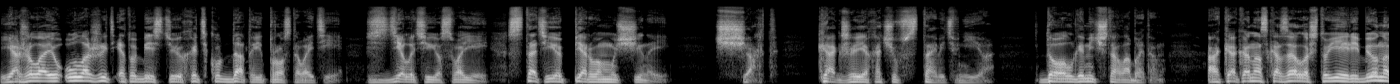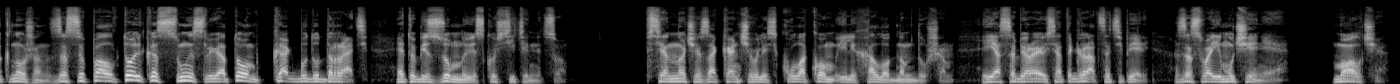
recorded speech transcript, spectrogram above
Я желаю уложить эту бестию хоть куда-то и просто войти, сделать ее своей, стать ее первым мужчиной. Черт, как же я хочу вставить в нее. Долго мечтал об этом. А как она сказала, что ей ребенок нужен, засыпал только с мыслью о том, как буду драть эту безумную искусительницу. Все ночи заканчивались кулаком или холодным душем, и я собираюсь отыграться теперь за свои мучения. Молча,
